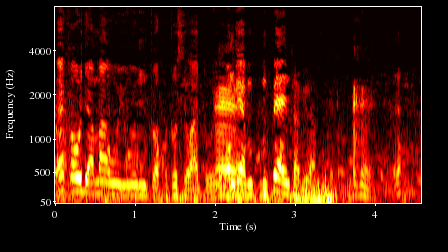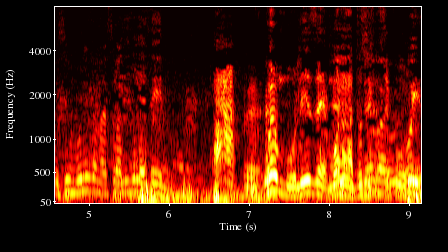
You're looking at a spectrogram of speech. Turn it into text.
Weka huyu jamaa huyu huyu mtu wa kutusi watu huyu. Eh. Ongea mpea interview hapo. Usimuulize maswali zile zeni. Ah, wewe muulize mbona anatusi kasipuli? Huyu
